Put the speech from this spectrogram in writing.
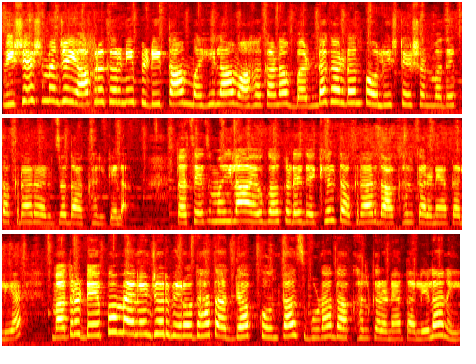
विशेष म्हणजे या प्रकरणी पीडिता महिला वाहकानं बंड गार्डन पोलीस स्टेशनमध्ये तक्रार अर्ज दाखल केला. तसेच महिला आयोगाकडे देखील तक्रार दाखल करण्यात आली आहे. मात्र डेपो मॅनेजर विरोधात अद्याप कोणताच गुन्हा दाखल करण्यात आलेला नाही.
